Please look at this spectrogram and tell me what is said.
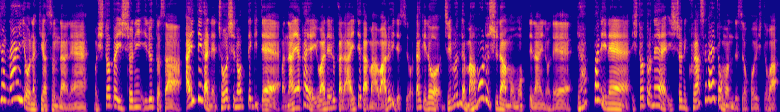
がないような気がするんだよね。もう人と一緒にいるとさ、相手がね、調子乗ってきて、まあ、なんやかんや言われるから相手がまあ悪いですよ。だけど、自分で守る手段も持ってないので、やっぱりね、人とね、一緒に暮らせないと思うんですよ、こういう人は。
